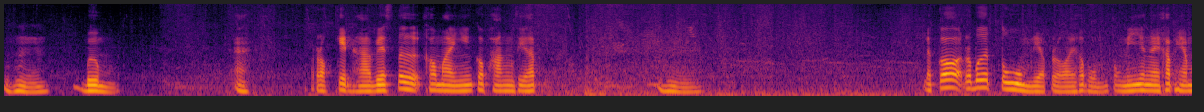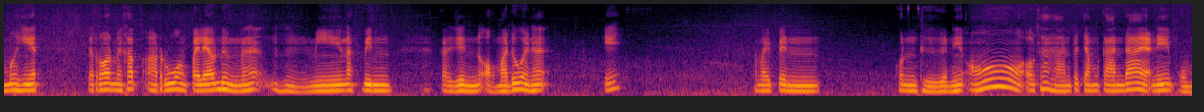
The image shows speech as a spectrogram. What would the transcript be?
อื้อหือบึมอะร็อกเก็ตฮาร์เวสเตอร์เข้ามาอย่างนี้ก็พังสิครับ อื้อหือ แล้วก็ระเบิดตูมเรียบร้อยครับผมตรงนี้ยังไงครับแฮมเมอร์เฮดจะรอดไหมครับอ่าร่วงไปแล้วหนึ่งนะฮะมีนักบินกระเด็นออกมาด้วยนะเอ๊ะทำไมเป็นคนถืออันนี้อ๋อเอาทหารประจำการได้อันนี้ผม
